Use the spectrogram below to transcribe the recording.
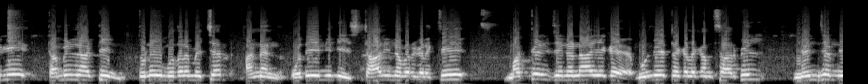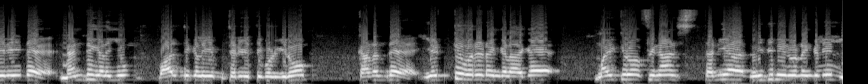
தமிழ்நாட்டின் துணை முதலமைச்சர் அண்ணன் உதயநிதி ஸ்டாலின் அவர்களுக்கு மக்கள் ஜனநாயக முன்னேற்ற கழகம் சார்பில் நெஞ்சம் நிறைந்த நன்றிகளையும் வாழ்த்துக்களையும் தெரிவித்துக் கொள்கிறோம். கடந்த எட்டு வருடங்களாக மைக்ரோ பினான்ஸ் தனியார் நிதி நிறுவனங்களில்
